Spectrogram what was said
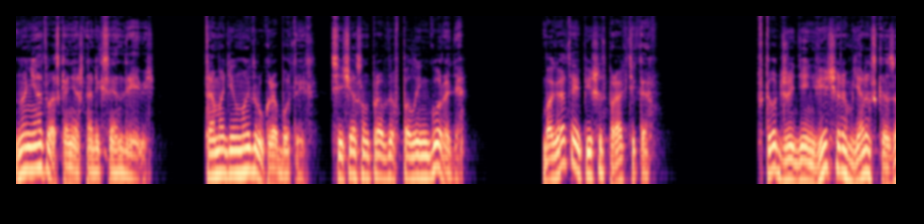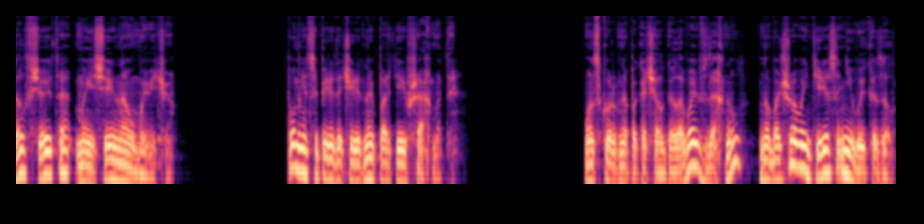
Но не от вас, конечно, Алексей Андреевич. Там один мой друг работает. Сейчас он, правда, в Полынь-городе. Богатая пишет практика. В тот же день вечером я рассказал все это Моисею Наумовичу. Помнится перед очередной партией в шахматы. Он скорбно покачал головой, вздохнул, но большого интереса не выказал.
